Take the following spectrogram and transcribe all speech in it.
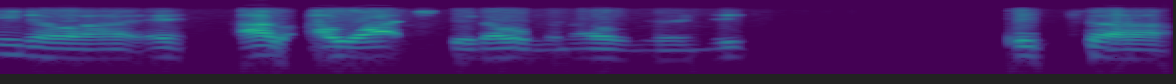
you know, I, I I watched it over and over and it it's uh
